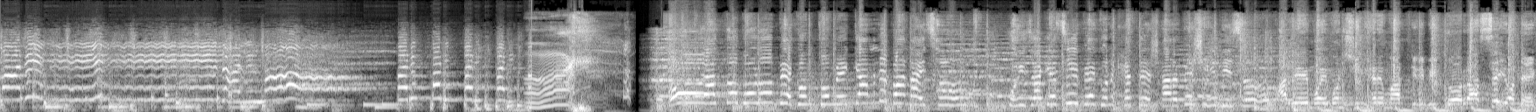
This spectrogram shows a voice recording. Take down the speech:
मारे এত বড় বেগুন তুমি কেমনে বানাইছো? ওই জাগেছি বেগুন খেতে সার বেশি দিছো। আরে ময়মন সিংহের মাটির ভিতর আছে অনেক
